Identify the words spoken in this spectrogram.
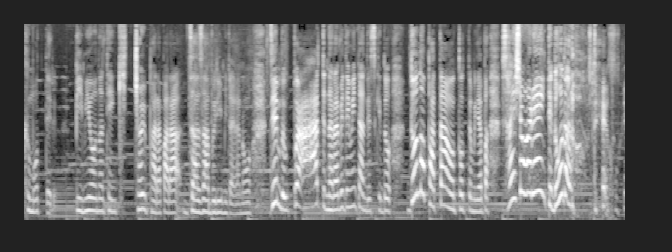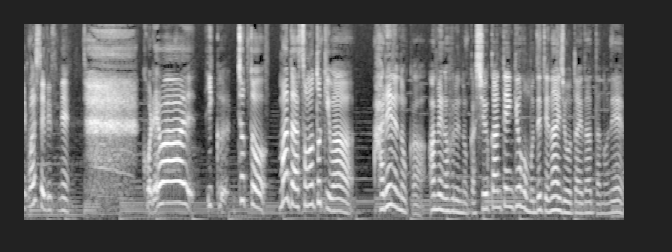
曇ってる微妙な天気ちょいパラパラザザ降りみたいなのを全部バーって並べてみたんですけどどのパターンをとってもやっぱ最初がレインってどうだろうって思いましてですね。これはいくちょっとまだその時は晴れるのか雨が降るのか週間天気予報も出てない状態だったので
